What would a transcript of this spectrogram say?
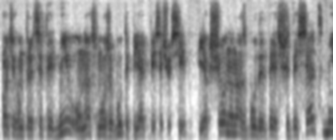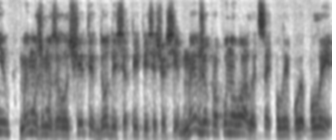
протягом 30 днів у нас може бути 5 тисяч осіб. Якщо на нас буде десь 60 днів, ми можемо залучити до 10 тисяч осіб. Ми вже пропонували це, коли були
